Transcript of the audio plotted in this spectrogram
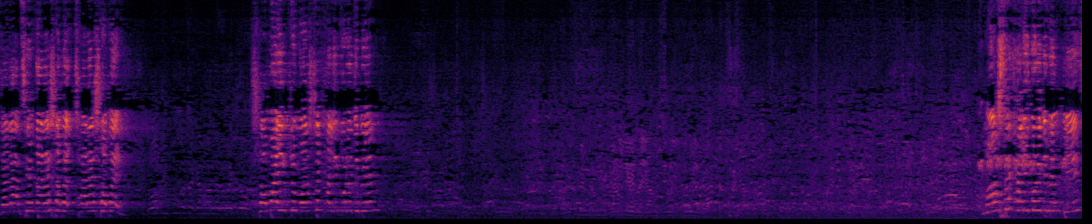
যারা আছে তারা সবাই ছাড়া সবাই সবাই একটু মঞ্চটা খালি করে দিবেন মঞ্চটা খালি করে দিবেন প্লিজ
